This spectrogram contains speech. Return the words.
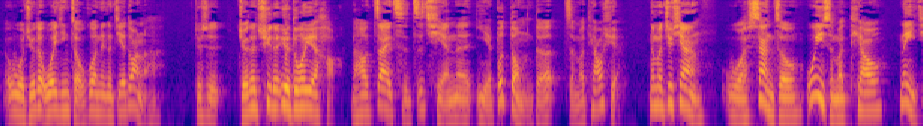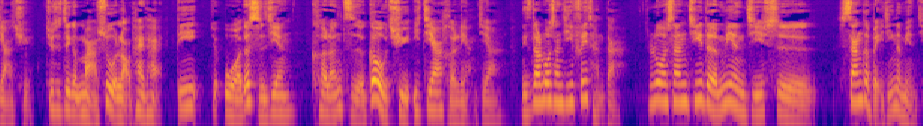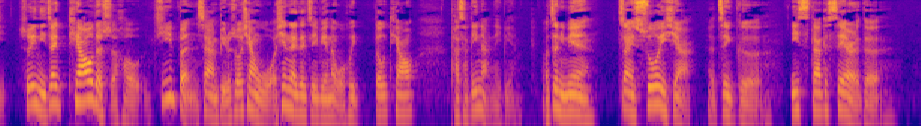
我觉得我已经走过那个阶段了哈，就是觉得去的越多越好。然后在此之前呢，也不懂得怎么挑选。那么就像我上周为什么挑那家去，就是这个马术老太太。第一，就我的时间可能只够去一家和两家。你知道洛杉矶非常大，洛杉矶的面积是三个北京的面积。所以你在挑的时候，基本上，比如说像我现在在这边呢，我会都挑帕萨迪纳那边。啊，这里面再说一下，呃，这个 eStart Sale 的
